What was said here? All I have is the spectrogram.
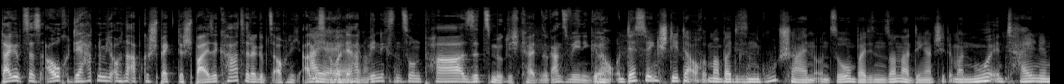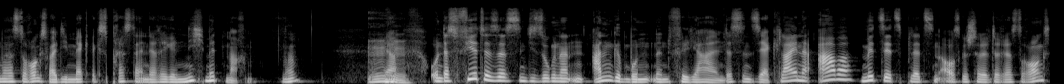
da gibt's das auch, der hat nämlich auch eine abgespeckte Speisekarte, da gibt's auch nicht alles, Ah, aber der genau, hat wenigstens so ein paar Sitzmöglichkeiten, so ganz wenige. Genau. Und deswegen steht da auch immer bei diesen Gutscheinen und so und bei diesen Sonderdingern steht immer nur in teilnehmenden Restaurants, weil die Mac Express da in der Regel nicht mitmachen. Ne? Ja. Und das vierte das sind die sogenannten angebundenen Filialen. Das sind sehr kleine, aber mit Sitzplätzen ausgestattete Restaurants.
